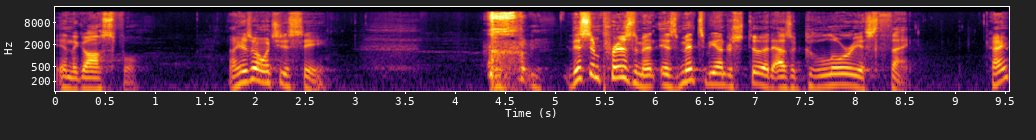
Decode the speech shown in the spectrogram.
in the gospel. Now, here's what I want you to see this imprisonment is meant to be understood as a glorious thing. Okay?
